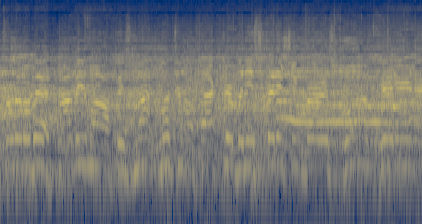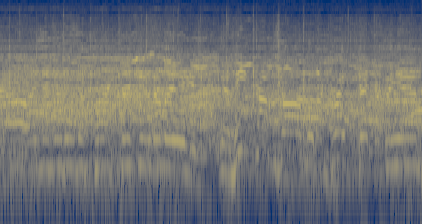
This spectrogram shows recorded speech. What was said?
just a little bit. Avilov is not much of a factor, but he's finishing very strong. Jenner now in the middle of the track taking the lead. And he comes on with a great kick at the end.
